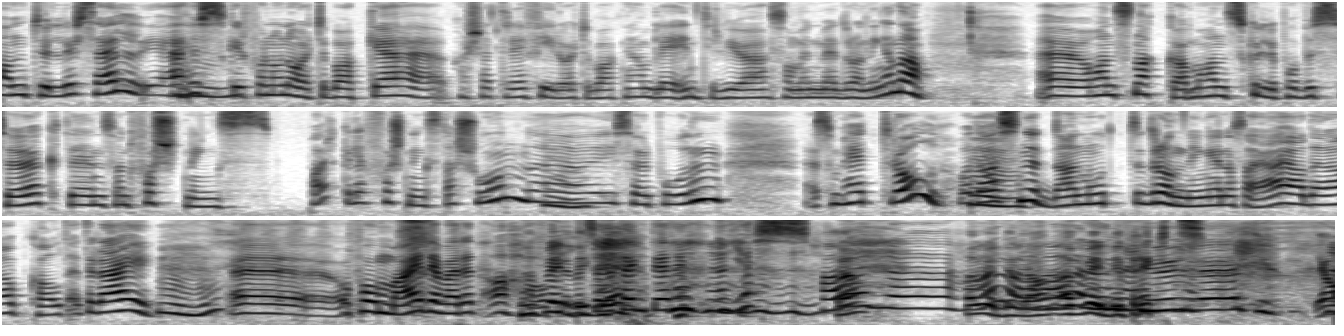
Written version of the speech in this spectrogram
Han tuller selv. Jeg husker for noen år tilbake, kanskje tre-fire år tilbake, han ble intervjua sammen med dronningen, da. Eh, og han snakka om han skulle på besøk til en sånn forskningspark, eller forskningsstasjon eh, i Sørpolen, som het Troll. Og da snudde han mot dronningen og sa ja, ja, den er oppkalt etter deg. Eh, og for meg, det var et aha-opplevelse. Jeg tenkte, jeg tenkte yes, her, eh, det er veldig bra. her Det er veldig frekt. kul, eh, Ja,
